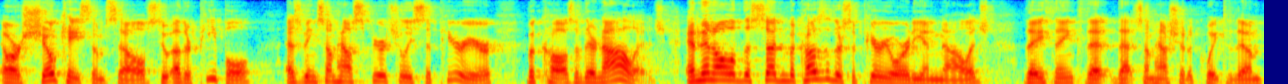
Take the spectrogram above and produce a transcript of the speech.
or showcase themselves to other people as being somehow spiritually superior because of their knowledge. And then all of a sudden, because of their superiority in knowledge, they think that that somehow should equate to them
